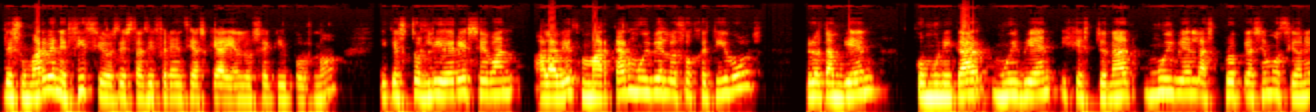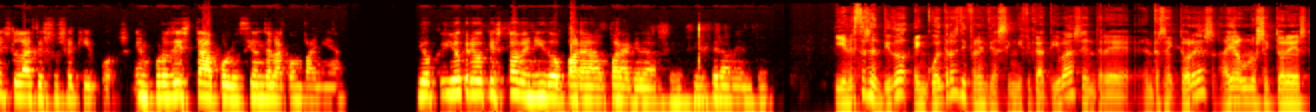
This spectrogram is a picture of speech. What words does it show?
de sumar beneficios de estas diferencias que hay en los equipos, ¿no? Y que estos líderes sepan a la vez marcar muy bien los objetivos, pero también comunicar muy bien y gestionar muy bien las propias emociones, las de sus equipos, en pro de esta polución de la compañía. Yo, yo creo que esto ha venido para, para quedarse, sinceramente. Y en este sentido, ¿encuentras diferencias significativas entre, entre sectores? ¿Hay algunos sectores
